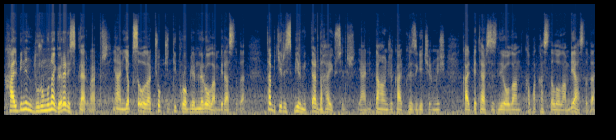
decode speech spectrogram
kalbinin durumuna göre riskler vardır. Yani yapısal olarak çok ciddi problemleri olan bir hastada tabii ki risk bir miktar daha yükselir. Yani daha önce kalp krizi geçirmiş, kalp yetersizliği olan, kapak hastalığı olan bir hastada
